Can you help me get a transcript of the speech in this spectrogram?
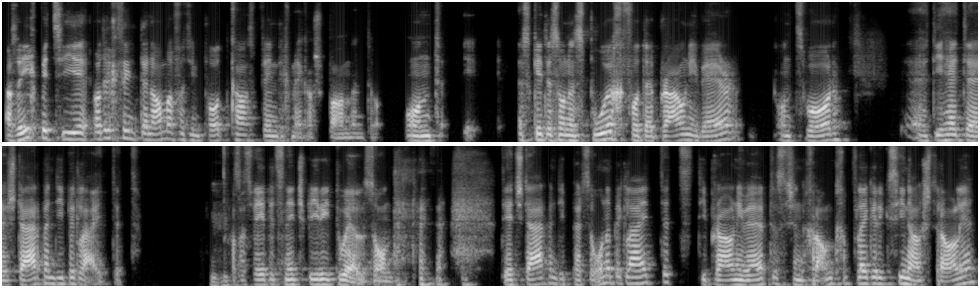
Also ich beziehe, oder ich finde den Namen von deinem Podcast finde ich mega spannend. Und es gibt so ein Buch von der Brownie Ware, und zwar die hat äh, Sterbende begleitet. Mhm. Also es wird jetzt nicht spirituell, sondern die hat sterbende Personen begleitet. Die Brownie Ware, das ist eine Krankenpflegerin in Australien.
